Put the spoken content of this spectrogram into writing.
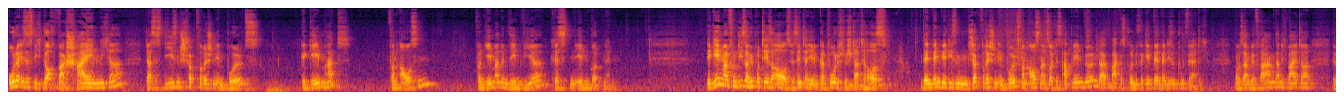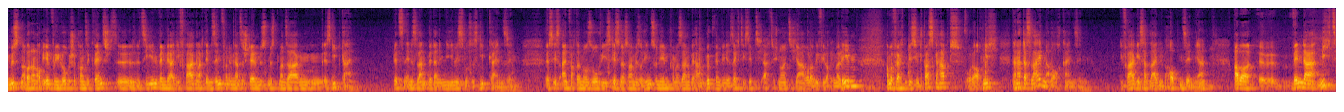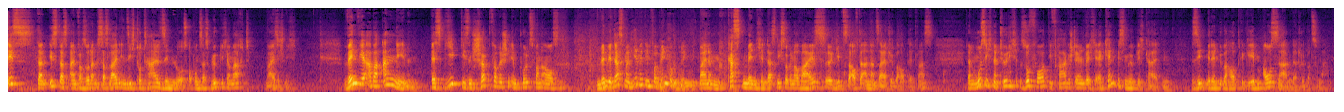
Oder ist es nicht doch wahrscheinlicher, dass es diesen schöpferischen Impuls gegeben hat von außen, von jemandem, den wir Christen eben Gott nennen? Wir gehen mal von dieser Hypothese aus. Wir sind ja hier im katholischen Stadthaus. Denn wenn wir diesen schöpferischen Impuls von außen als solches ablehnen würden, da mag es Gründe für geben, wären wir an diesem Punkt fertig. Und wir sagen, wir fragen da nicht weiter. Wir müssten aber dann auch irgendwo die logische Konsequenz äh, ziehen. Wenn wir die Frage nach dem Sinn von dem Ganzen stellen müssten, müsste man sagen, es gibt keinen. Letzten Endes landen wir dann im Nihilismus. Es gibt keinen Sinn. Es ist einfach dann nur so, wie es ist. Und das haben wir so hinzunehmen. Können wir sagen, wir haben Glück, wenn wir hier 60, 70, 80, 90 Jahre oder wie viel auch immer leben. Haben wir vielleicht ein bisschen Spaß gehabt oder auch nicht. Dann hat das Leiden aber auch keinen Sinn. Die Frage ist, hat Leiden überhaupt einen Sinn? Ja? Aber äh, wenn da nichts ist, dann ist das einfach so, dann ist das Leiden in sich total sinnlos. Ob uns das glücklicher macht, weiß ich nicht. Wenn wir aber annehmen, es gibt diesen schöpferischen Impuls von außen, und wenn wir das mal hiermit in Verbindung bringen, mit meinem Kastenmännchen, das nicht so genau weiß, äh, gibt es da auf der anderen Seite überhaupt etwas, dann muss ich natürlich sofort die Frage stellen, welche Erkenntnismöglichkeiten sind mir denn überhaupt gegeben, Aussagen darüber zu machen.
